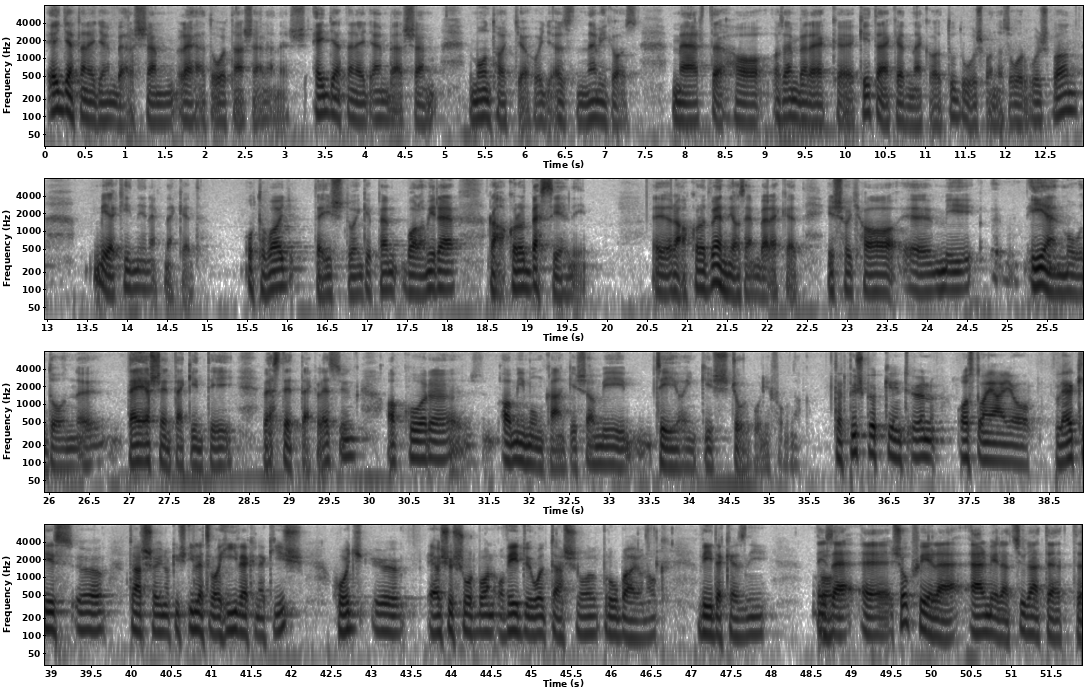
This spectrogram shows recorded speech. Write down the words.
egyetlen egy ember sem lehet oltás ellenes. Egyetlen egy ember sem mondhatja, hogy ez nem igaz. Mert ha az emberek kételkednek a tudósban, az orvosban, miért hinnének neked? Ott vagy, te is tulajdonképpen valamire rá akarod beszélni, rá akarod venni az embereket. És hogyha mi ilyen módon teljesen tekintély vesztettek leszünk, akkor a mi munkánk és a mi céljaink is csorbolni fognak. Tehát püspökként ön azt ajánlja a lelkész társainak is, illetve a híveknek is, hogy elsősorban a védőoltással próbáljanak védekezni. Nézze, sokféle elmélet született,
